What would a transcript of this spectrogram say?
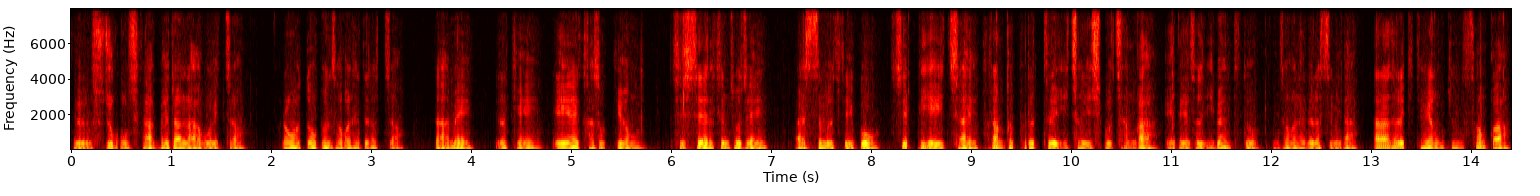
그 수주 공시가 매달 나오고 있죠. 그런 것도 분석을 해드렸죠. 그 다음에 이렇게 AI 가속기용 CC의 핵심 소재 말씀을 드리고 CPHI 프랑크푸르트 2025 참가에 대해서 이벤트도 분석을 해드렸습니다. 따라서 이렇게 경영 성과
